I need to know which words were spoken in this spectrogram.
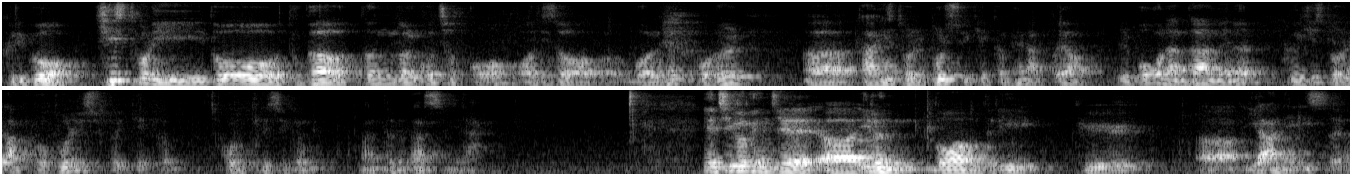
그리고 history도 누가 어떤 걸 고쳤고 어디서 뭘 했고를 어, 다 history를 볼 수 있게끔 해놨고요. 이걸 보고 난 다음에는 그 history를 앞으로 돌릴 수도 있게끔 그렇게 지금 만들어놨습니다. 예, 지금 이제 어, 이런 노하우들이 그 어, 이 안에 있어요.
